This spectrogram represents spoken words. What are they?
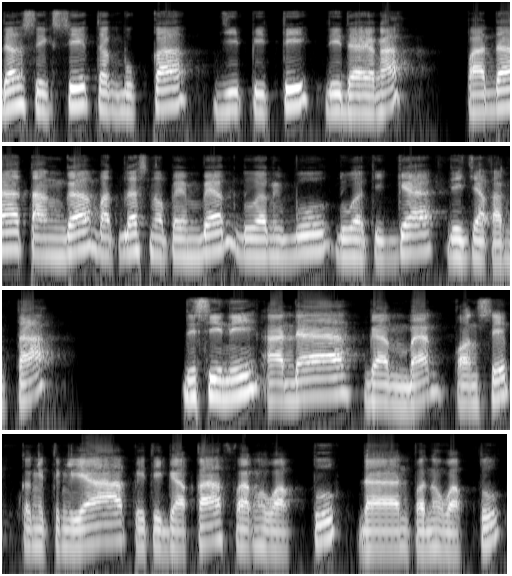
dan seksi terbuka GPT di daerah pada tanggal 14 November 2023 di Jakarta di sini ada gambar konsep kriteria P3K valuh waktu dan penuh waktu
